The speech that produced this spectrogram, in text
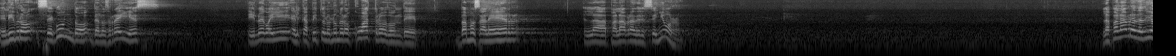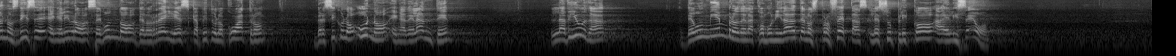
el libro segundo de los reyes y luego allí el capítulo número 4 donde vamos a leer la palabra del Señor. La palabra de Dios nos dice en el libro segundo de los reyes, capítulo 4, versículo 1 en adelante, la viuda de un miembro de la comunidad de los profetas le suplicó a Eliseo,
